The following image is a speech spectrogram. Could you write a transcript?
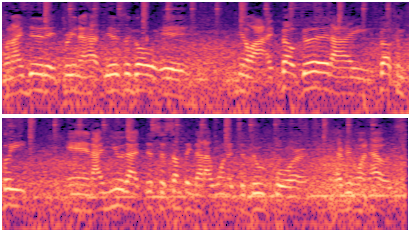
When I did it three and a half years ago, it, you know, I felt good. I felt complete, and I knew that this is something that I wanted to do for everyone else.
